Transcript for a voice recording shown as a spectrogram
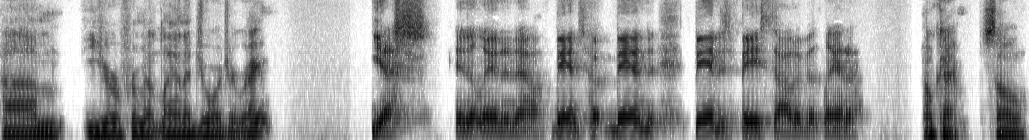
Um, you're from Atlanta, Georgia, right? Yes, in Atlanta now. Band's band band is based out of Atlanta. Okay, so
